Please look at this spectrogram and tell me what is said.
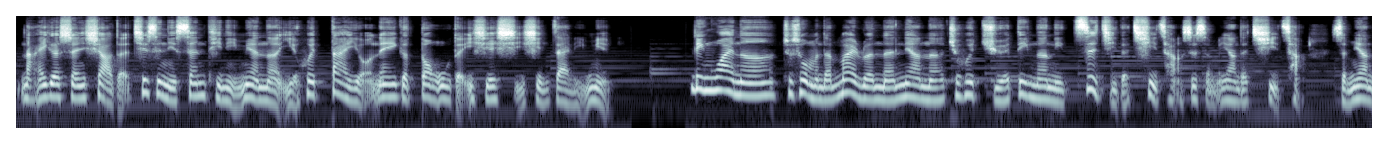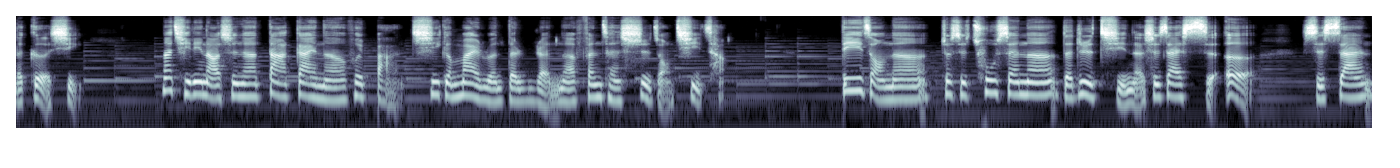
哪一个生肖的，其实你身体里面呢也会带有那一个动物的一些习性在里面。另外呢，就是我们的脉轮能量呢，就会决定呢你自己的气场是什么样的气场，什么样的个性。那麒麟老师呢，大概呢会把七个脉轮的人呢分成四种气场。第一种呢，就是出生呢的日期呢是在十二、十三、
